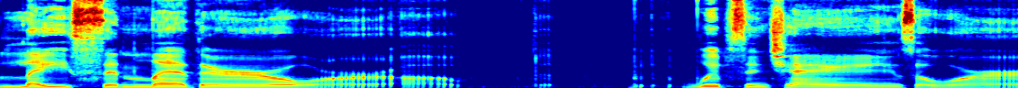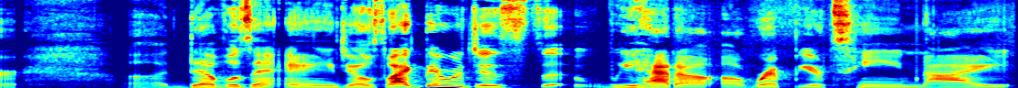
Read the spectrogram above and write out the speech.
lace and leather or uh, whips and chains or uh, devils and angels. Like there were just we had a, a rep your team night,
